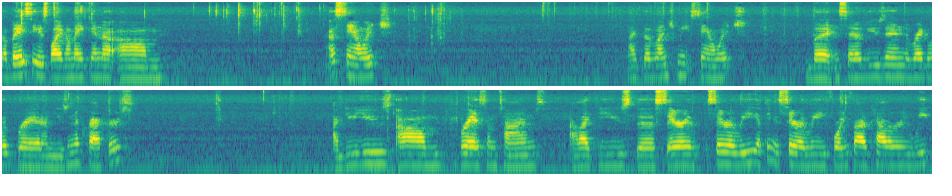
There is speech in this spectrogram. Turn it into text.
So basically it's like I'm making a, um, a sandwich. Like a lunch meat sandwich. But instead of using the regular bread, I'm using the crackers. I do use um, bread sometimes. I like to use the Sara, Sara Lee, I think it's Sara Lee 45 calorie wheat,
